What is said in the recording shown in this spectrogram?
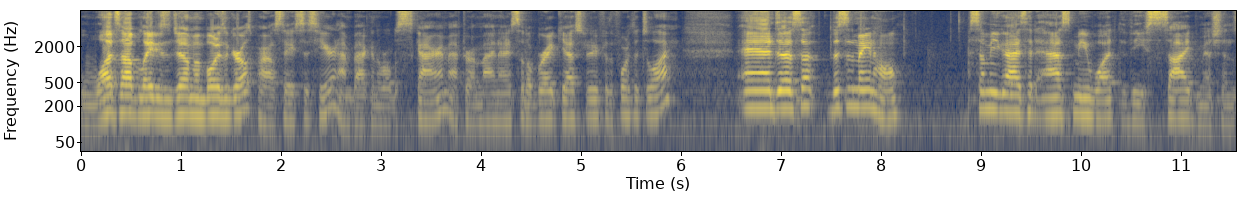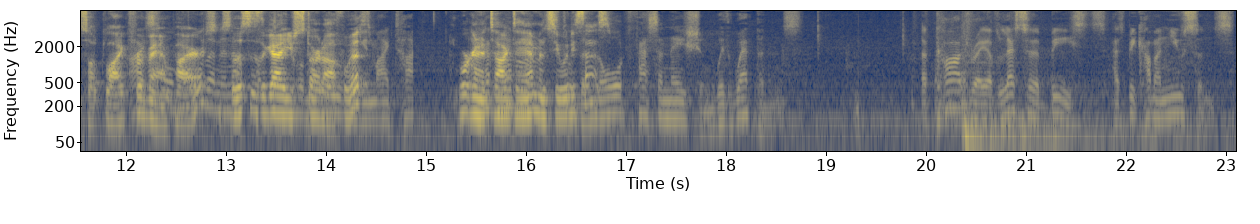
What's up, ladies and gentlemen, boys and girls? Pyrostasis here, and I'm back in the world of Skyrim after my nice little break yesterday for the 4th of July. And uh, so this is the main hall. Some of you guys had asked me what the side missions look like for vampires. So this is the guy you start off with. We're going to talk to him and see what he says. Nord fascination with weapons. A cadre of lesser beasts has become a nuisance,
